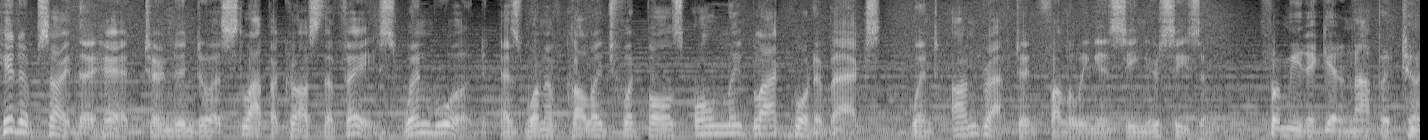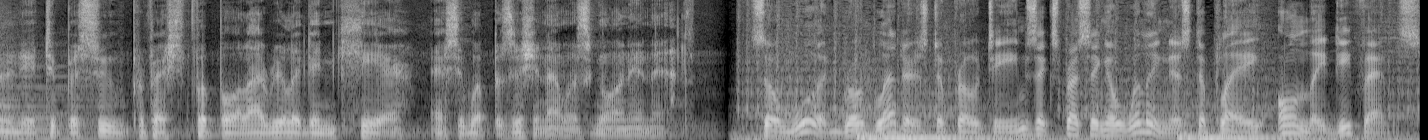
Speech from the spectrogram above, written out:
Hit upside the head turned into a slap across the face when Wood, as one of college football's only black quarterbacks, went undrafted following his senior season. For me to get an opportunity to pursue professional football, I really didn't care as to what position I was going in at. So Wood wrote letters to pro teams expressing a willingness to play only defense.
